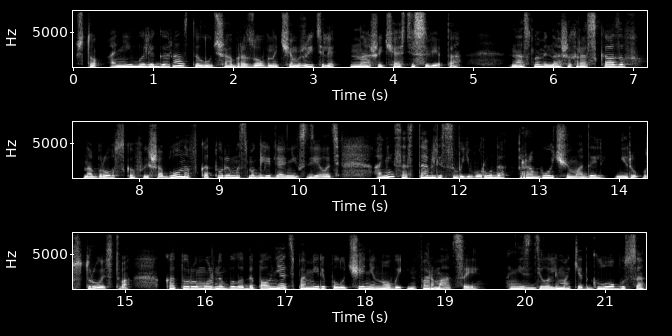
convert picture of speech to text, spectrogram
что они были гораздо лучше образованы, чем жители нашей части света. На основе наших рассказов, набросков и шаблонов, которые мы смогли для них сделать, они составили своего рода рабочую модель мироустройства, которую можно было дополнять по мере получения новой информации. Они сделали макет глобуса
